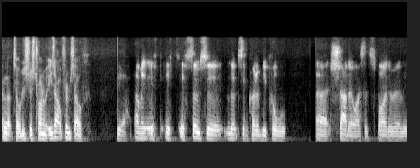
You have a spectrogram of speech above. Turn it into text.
look, Tony's just trying to. He's out for himself. yeah. I mean, if if if Sosa looks incredibly cool, uh, Shadow, I said Spider earlier.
